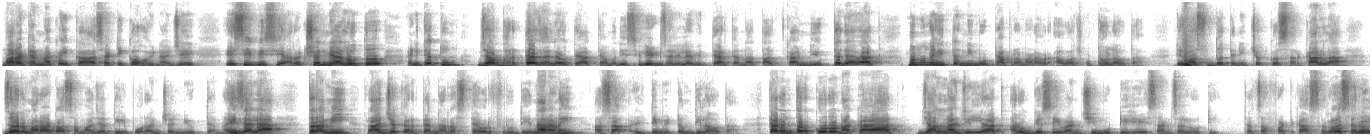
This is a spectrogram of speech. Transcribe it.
मराठ्यांना काही काळासाठी का होईना जे एसीबीसी आरक्षण मिळालं होतं आणि त्यातून ज्या भरत्या झाल्या होत्या त्यामध्ये सिलेक्ट झालेल्या विद्यार्थ्यांना तात्काळ नियुक्त द्याव्यात म्हणूनही त्यांनी मोठ्या प्रमाणावर आवाज उठवला होता. तेव्हा सुद्धा त्यांनी चक्क सरकारला जर मराठा समाजातील पोरांच्या नियुक्त्या नाही झाल्या तर आम्ही राज्यकर्त्यांना रस्त्यावर फिरू देणार नाही असा अल्टिमेटम दिला होता. त्यानंतर कोरोना काळात जालना जिल्ह्यात आरोग्य सेवांची मोठी हेळसांड चालू होती. त्याचा फटका सरळ सरळ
